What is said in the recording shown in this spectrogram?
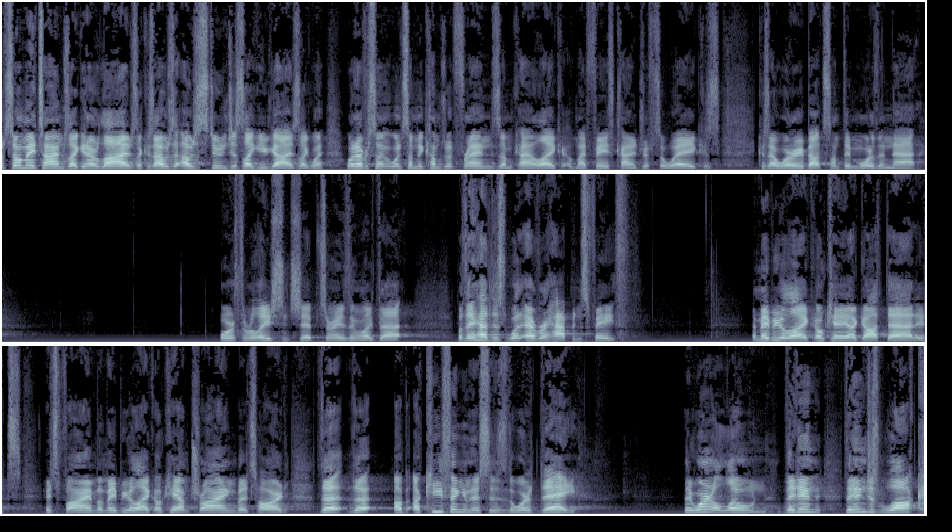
But so many times, like in our lives, because like, I was I was a student just like you guys. Like when whenever something, when something comes with friends, I'm kind of like my faith kind of drifts away because because I worry about something more than that or with relationships or anything like that. But they had this whatever happens faith. And maybe you're like, okay, I got that. It's, it's fine. But maybe you're like, okay, I'm trying, but it's hard. The, the, a, a key thing in this is the word they. They weren't alone. They didn't, they didn't just walk,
